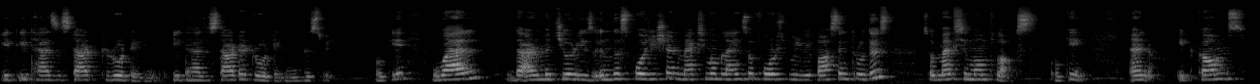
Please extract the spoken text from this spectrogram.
It, it has start rotating. It has started rotating this way. Okay while the armature is in this position maximum lines of force will be passing through this so maximum flux okay? And it comes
